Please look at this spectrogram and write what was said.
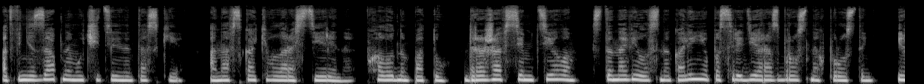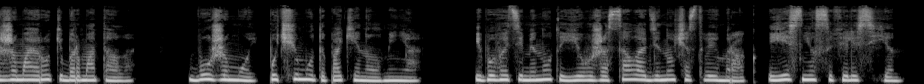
от внезапной мучительной тоски. Она вскакивала растерянно, в холодном поту, дрожа всем телом, становилась на колени посреди разбросанных простынь и, сжимая руки, бормотала. «Боже мой, почему ты покинул меня? Ибо в эти минуты ее ужасало одиночество и мрак. Ей снился Фелисьен,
